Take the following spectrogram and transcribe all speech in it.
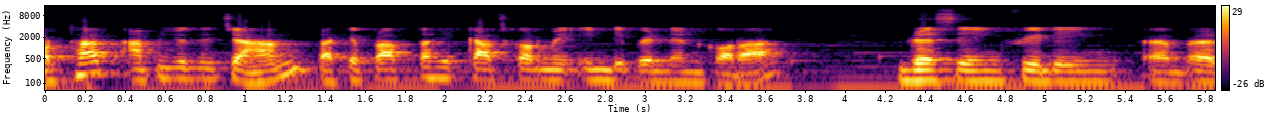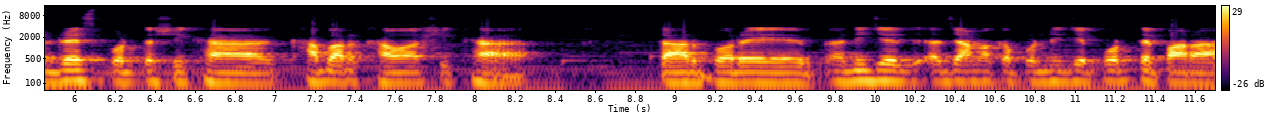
অর্থাৎ আপনি যদি চান তাকে প্রাত্যহিক কাজকর্মে ইন্ডিপেন্ডেন্ট করা ড্রেসিং ফিডিং ড্রেস পরতে শেখা, খাবার খাওয়া শেখা, তারপরে নিজের জামা কাপড় নিজে পরতে পারা,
